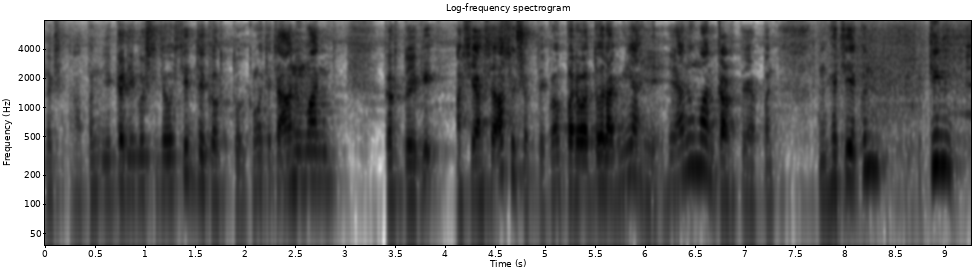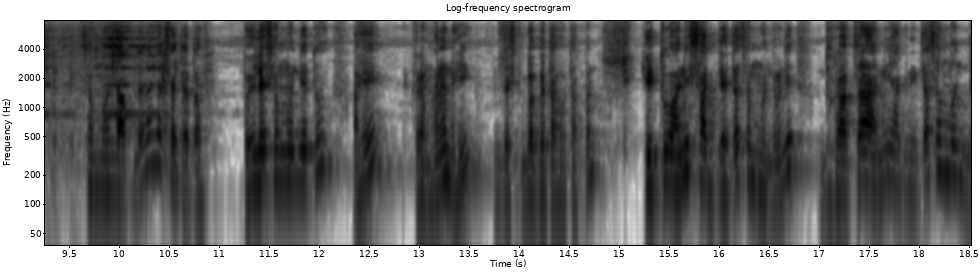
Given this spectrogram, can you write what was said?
लक्ष आपण एखादी गोष्ट जेव्हा सिद्ध करतो किंवा त्याचा अनुमान करतोय की असे असं असू शकते किंवा पर्वतावर अग्नी आहे हे अनुमान काढतोय आपण. मग ह्याचे एकूण तीन संबंध आपल्याला लक्षात येतात. पहिले संबंध येतो आहे क्रमानं नाही जस्ट बघत आहोत आपण. हेतू आणि साध्याचा संबंध म्हणजे धुराचा आणि अग्नीचा संबंध.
